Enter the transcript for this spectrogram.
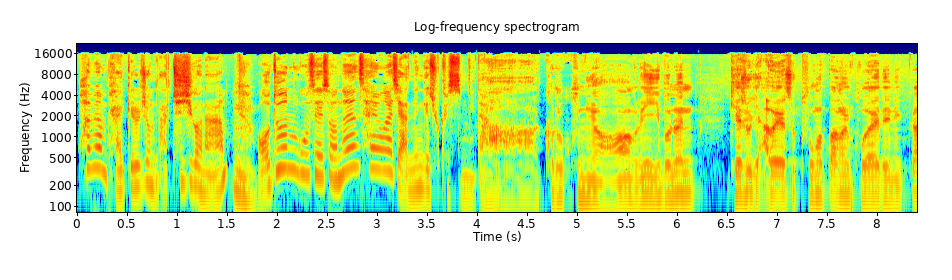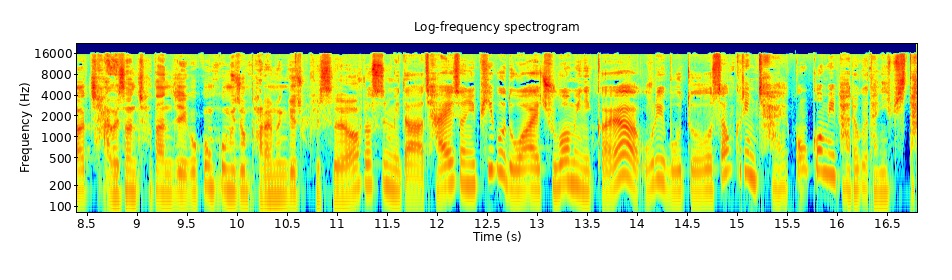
화면 밝기를 좀 낮추시거나 음. 어두운 곳에서는 사용하지 않는 게 좋겠습니다. 아 그렇군요. 그러니 이분은 계속 야외에서 붕어빵을 구워야 되니까 자외선 차단제 이거 꼼꼼히 좀 바르는 게 좋겠어요. 그렇습니다. 자외선이 피부 노화의 주범이니까요. 우리 모두 선크림 잘 꼼꼼히 바르고 다닙시다.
